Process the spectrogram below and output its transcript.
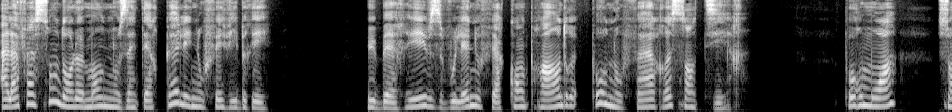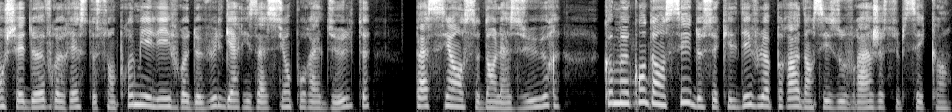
à la façon dont le monde nous interpelle et nous fait vibrer. Hubert Reeves voulait nous faire comprendre pour nous faire ressentir. Pour moi, son chef-d'œuvre reste son premier livre de vulgarisation pour adultes, Patience dans l'azur, comme un condensé de ce qu'il développera dans ses ouvrages subséquents.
